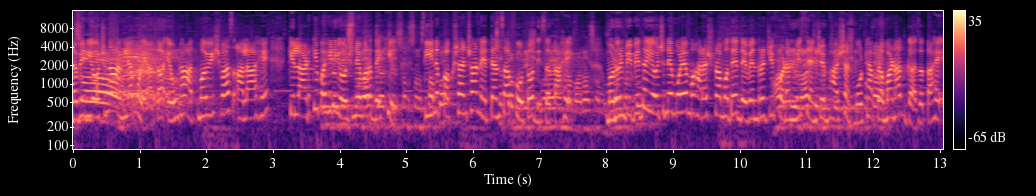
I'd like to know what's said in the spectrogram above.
नवीन योजना आणल्यामुळे आता एवढा आत्मविश्वास आला आहे की लाडकी बहीण योजनेवर देखील तीन पक्षांच्या नेत्यांचा फोटो दिसत आहे. म्हणून विविध योजनेमुळे महाराष्ट्रामध्ये देवेंद्रजी फडणवीस यांचे भाषण मोठ्या प्रमाणात गाजत आहे.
